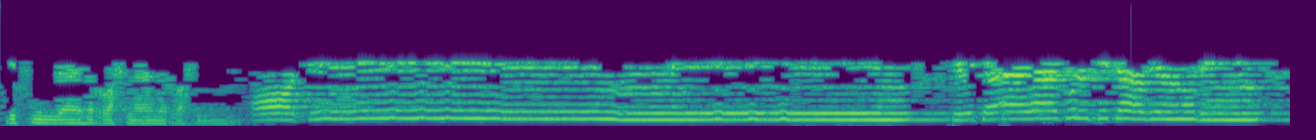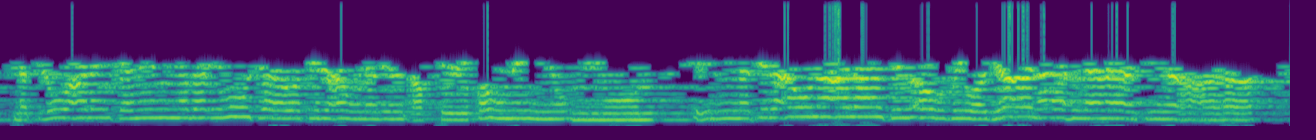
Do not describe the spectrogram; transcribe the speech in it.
بسم الله الرحمن الرحيم. قاسمين تلك آيات الكتاب المبين. نتلو عليك من نبأ موسى وفرعون بالحق لقوم يؤمنون. إن فرعون علا في الأرض وجعل أهلها شيعا.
